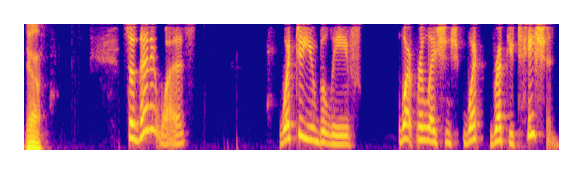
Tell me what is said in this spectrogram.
Yeah. So then it was, what do you believe? What relationship, what reputation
